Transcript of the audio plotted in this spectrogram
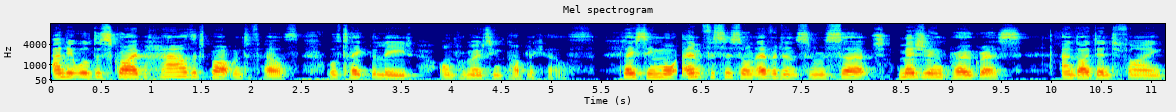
and it will describe how the Department of Health will take the lead on promoting public health, placing more emphasis on evidence and research, measuring progress, and identifying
